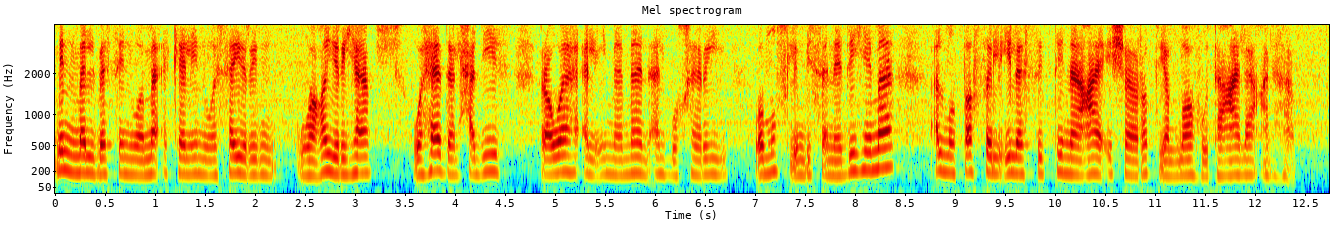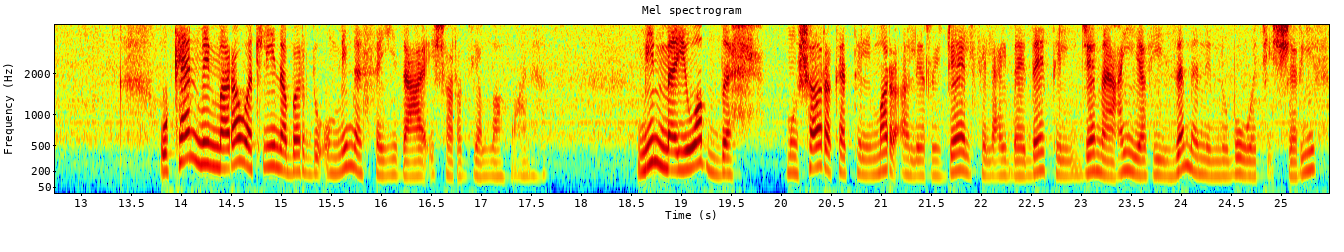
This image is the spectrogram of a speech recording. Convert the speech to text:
من ملبس ومأكل وسير وغيرها. وهذا الحديث رواه الإمامان البخاري ومسلم بسندهما المتصل إلى ستنا عائشة رضي الله تعالى عنها. وكان مما روت لنا برضو أمنا السيدة عائشة رضي الله عنها. مما يوضح مشاركة المرأة للرجال في العبادات الجماعية في زمن النبوة الشريف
